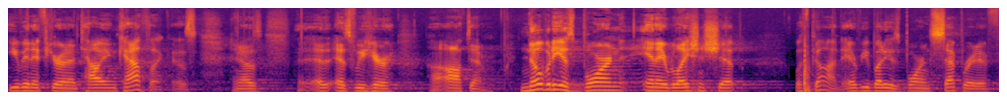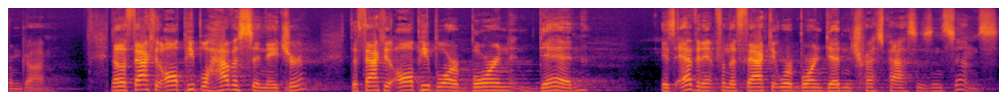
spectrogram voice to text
even if you're an Italian Catholic, as, you know, as, as we hear uh, often. Nobody is born in a relationship with God. Everybody is born separated from God. Now, the fact that all people have a sin nature, the fact that all people are born dead, is evident from the fact that we're born dead in trespasses and sins.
